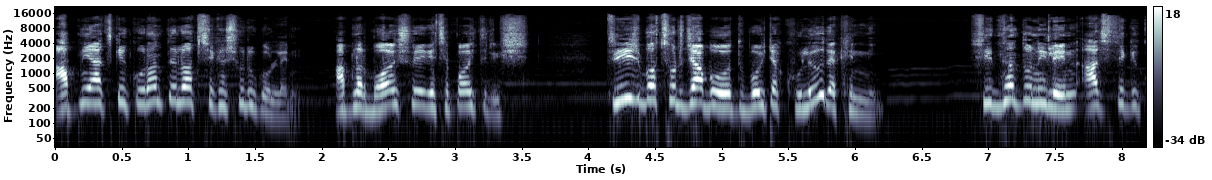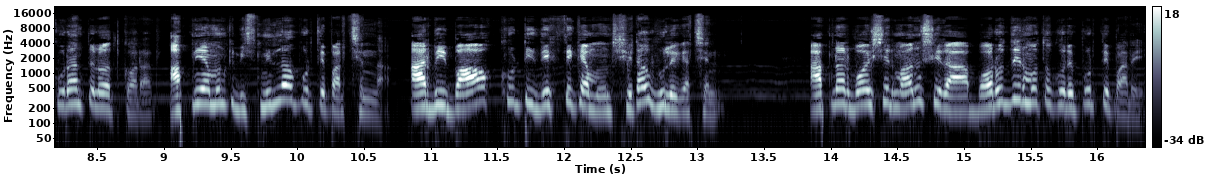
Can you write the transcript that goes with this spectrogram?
আপনি আজকে কোরআন তেলাওয়াত শেখা শুরু করলেন। আপনার বয়স হয়ে গেছে পঁয়ত্রিশ। ত্রিশ বছর যাবত বইটা খুলেও দেখেননি। সিদ্ধান্ত নিলেন, আজ থেকে কোরআন তেলাওয়াত করার। আপনি এমনকি বিসমিল্লাও পড়তে পারছেন না। আরবি বা অক্ষরটি দেখতে কেমন সেটাও ভুলে গেছেন। আপনার বয়সের মানুষেরা বড়দের মতো করে পড়তে পারে।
